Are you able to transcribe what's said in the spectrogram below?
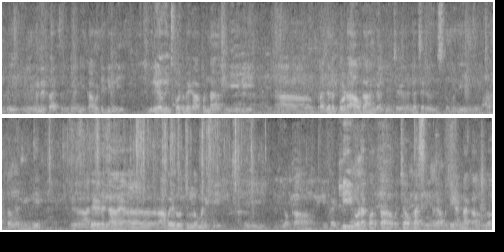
ఉంది. లింగ నిర్ధారిత బిర్యానీ కాబట్టి దీన్ని వినియోగించుకోవటమే కాకుండా ఇది ప్రజలకు కూడా అవగాహన కల్పించే విధంగా చర్యలు తీసుకోమని చెప్పడం జరిగింది. అదేవిధంగా రాబోయే రోజుల్లో మనకి ఈ ఈ యొక్క గడ్డి కూడా కొరత వచ్చే అవకాశం ఉంది కాబట్టి ఎండాకాలంలో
